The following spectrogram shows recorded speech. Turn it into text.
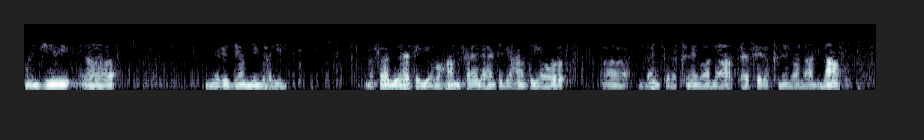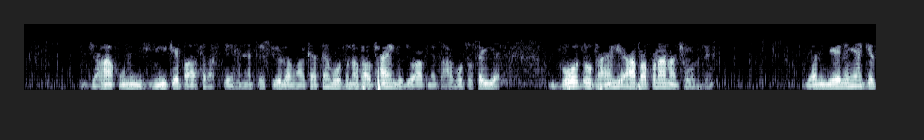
جی میرے جانی بھائی۔ مسئلہ یہ ہے کہ یہ وہاں مسائل ہیں کہ جہاں کوئی اور بینک رکھنے والا، پیسے رکھنے والا نہ ہو۔ جہاں ان ہی کے پاس رکھتے ہیں تو اس لیے علماء کہتے ہیں وہ تو نفع اٹھائیں گے جو آپ نے کہا، وہ تو صحیح ہے۔ وہ تو اٹھائیں گے، آپ اپنا نہ چھوڑ دیں۔ یعنی یہ نہیں ہے کہ اس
